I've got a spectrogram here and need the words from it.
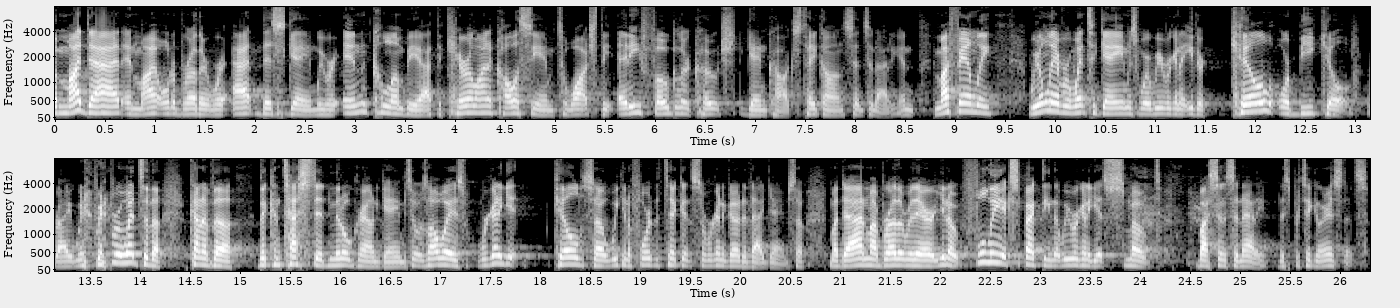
But my dad and my older brother were at this game. We were in Columbia at the Carolina Coliseum to watch the Eddie Fogler coached Gamecocks take on Cincinnati. And my family, we only ever went to games where we were going to either kill or be killed, right? We, never went to the kind of the, the contested middle ground games. It was always, we're going to get killed, so we can afford the tickets, so we're going to go to that game. So my dad and my brother were there, you know, fully expecting that we were going to get smoked by Cincinnati, this particular instance.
